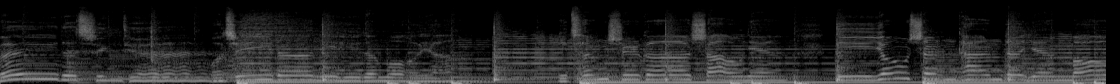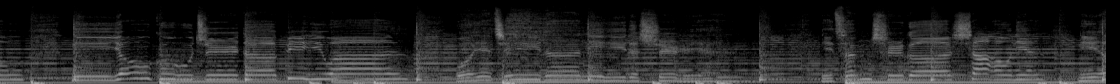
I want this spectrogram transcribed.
泪的晴天。我记得你的模样，你曾是个少年，深潭的眼眸，你有固执的臂弯，我也记得你的。誓言，你曾是个少年，你爱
